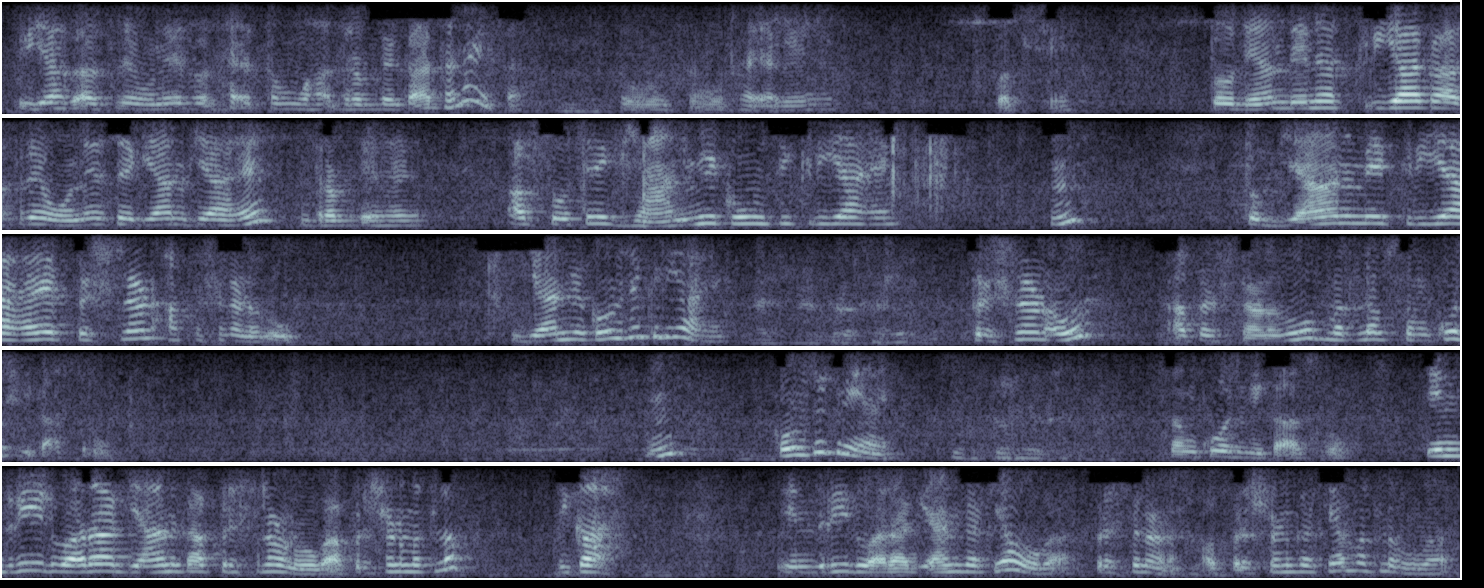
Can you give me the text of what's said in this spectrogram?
क्रिया का आश्रय होने से बताया तुम वहाँ द्रव्य का था ना ऐसा। तो उसमें उठाया गया पक्ष। तो ध्यान देना, क्रिया का आश्रय होने से ज्ञान क्या है? द्रव्य है। अब सोचे, ज्ञान में कौन सी क्रिया है? हुँ? तो ज्ञान में क्रिया है प्रसरण अप्रसरण रूप। ज्ञान में कौन सी क्रिया है? प्रसरण और अप्रसरण रूप मतलब संकोच विकास रूप हुँ? कौन सी क्रिया है? संकोच विकास रूप। इंद्रिय द्वारा ज्ञान का प्रसरण होगा। प्रसरण मतलब विकास। इंद्रिय द्वारा ज्ञान का क्या होगा? प्रसरण। और प्रसरण का क्या मतलब होगा?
